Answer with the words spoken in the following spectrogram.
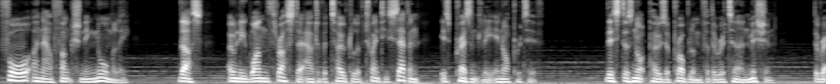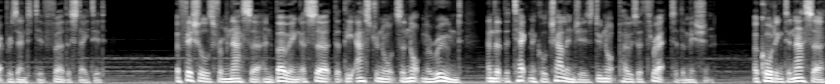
four are now functioning normally. Thus, only one thruster out of a total of 27 is presently inoperative. This does not pose a problem for the return mission, the representative further stated. Officials from NASA and Boeing assert that the astronauts are not marooned and that the technical challenges do not pose a threat to the mission. According to NASA,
